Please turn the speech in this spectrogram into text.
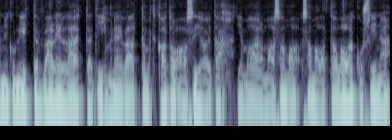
niin kuin niiden välillä, että, että ihminen ei välttämättä kato asioita ja maailmaa sama, samalla tavalla kuin sinä,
